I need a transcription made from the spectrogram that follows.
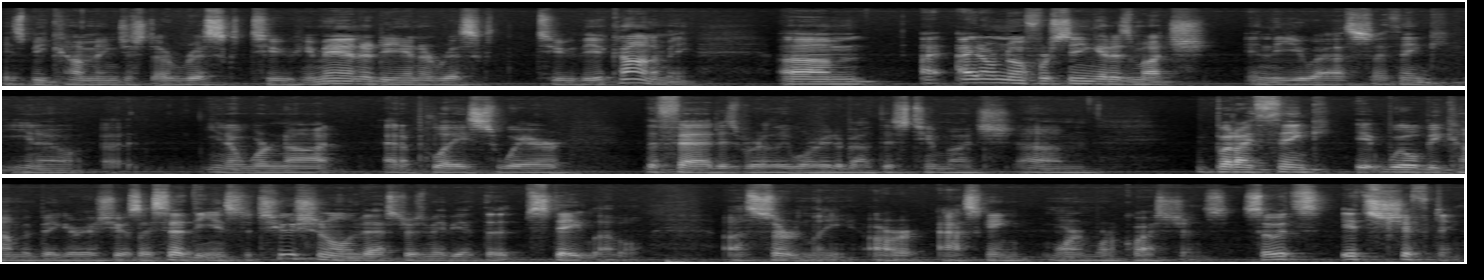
is becoming just a risk to humanity and a risk to the economy. Um, I, I, don't know if we're seeing it as much in the U.S. I think you know, uh, you know, we're not at a place where the Fed is really worried about this too much. Um, but I think it will become a bigger issue. As I said, the institutional investors, maybe at the state level, uh, certainly are asking more and more questions. So it's it's shifting.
